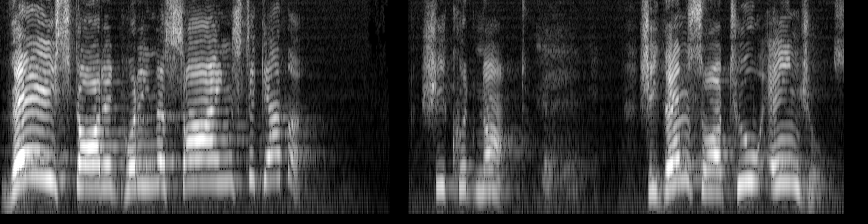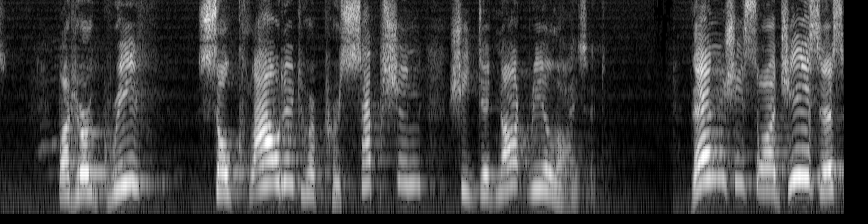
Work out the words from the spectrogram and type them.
They started putting the signs together. She could not. She then saw two angels, but her grief so clouded her perception she did not realize it. Then she saw Jesus,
